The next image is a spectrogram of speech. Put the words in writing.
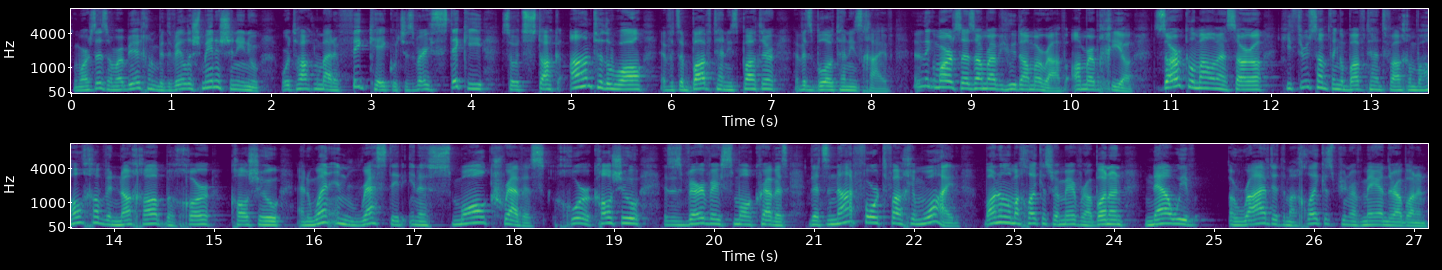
Gemara says, we're talking about a fig cake which is very sticky, so it's stuck onto the wall. If it's above 10, he's. If it's below 10, he's chayiv. And the Gemara says, Amr Yehuda Amarav, Amr Chia, Zark Asara, he threw something above 10 tefachim, v'halcha v'nacha b'chor kalshehu, and went and rested in a small crevice. Chor kalshehu is this very, very small crevice that's not four tefachim wide. Now we've arrived at the machlekes between Rav Meir and the Rabbanan.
